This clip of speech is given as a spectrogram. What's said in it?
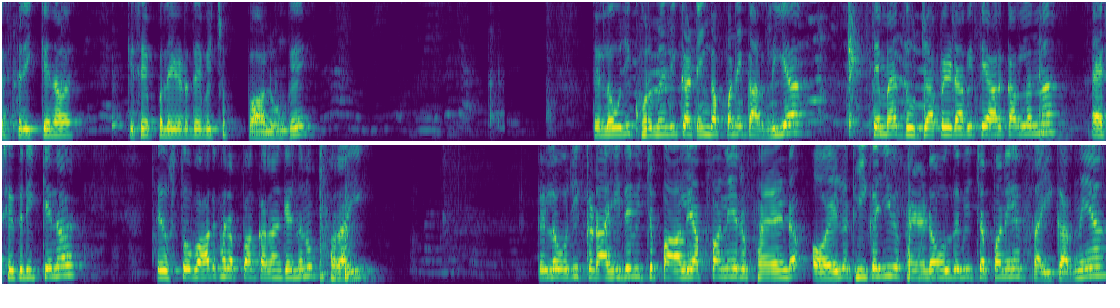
ਇਸ ਤਰੀਕੇ ਨਾਲ ਕਿਸੇ ਪਲੇਟ ਦੇ ਵਿੱਚ ਪਾ ਲੂੰਗੇ। ਤੇ ਲਓ ਜੀ ਖੁਰਮਿਆਂ ਦੀ ਕਟਿੰਗ ਆਪਾਂ ਨੇ ਕਰ ਲਈ ਆ। ਤੇ ਮੈਂ ਦੂਜਾ ਪੇੜਾ ਵੀ ਤਿਆਰ ਕਰ ਲੈਣਾ ਐਸੇ ਤਰੀਕੇ ਨਾਲ। ਤੇ ਉਸ ਤੋਂ ਬਾਅਦ ਫਿਰ ਆਪਾਂ ਕਰਾਂਗੇ ਇਹਨਾਂ ਨੂੰ ਫਰਾਈ। ਤੇ ਲਓ ਜੀ, ਕੜਾਹੀ ਦੇ ਵਿੱਚ ਪਾ ਲਿਆ ਆਪਾਂ ਨੇ ਰਿਫਾਈਨਡ ਆਇਲ ਠੀਕ ਹੈ ਜੀ? ਰਿਫਾਈਨਡ ਆਇਲ ਦੇ ਵਿੱਚ ਆਪਾਂ ਨੇ ਇਹ ਫਰਾਈ ਕਰਨੇ ਆ।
